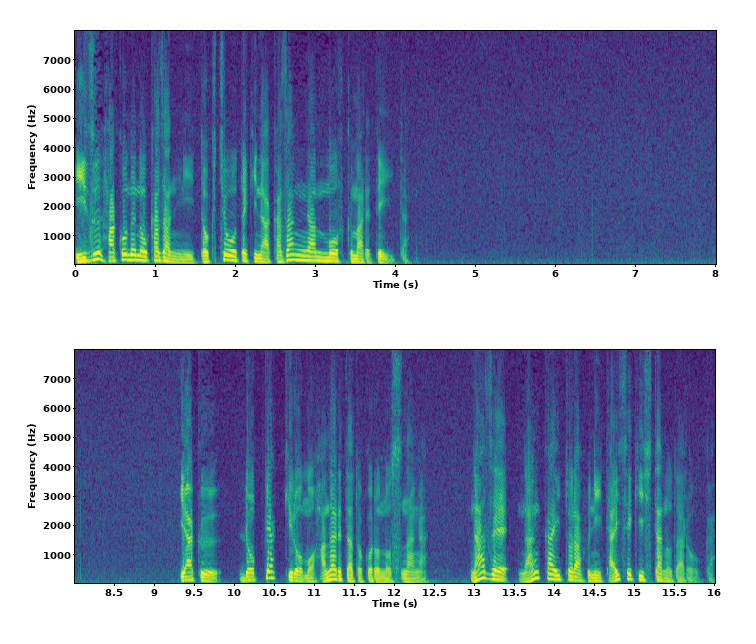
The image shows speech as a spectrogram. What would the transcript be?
伊豆箱根の火山に特徴的な火山岩も含まれていた。約600キロも離れたところの砂がなぜ南海トラフに堆積したのだろうか。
